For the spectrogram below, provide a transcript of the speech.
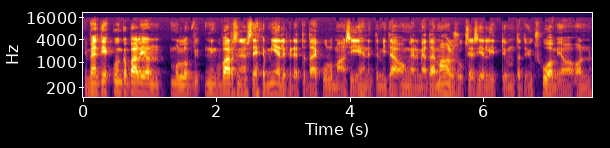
Ja mä en tiedä kuinka paljon mulla on niin kuin varsinaisesti ehkä mielipidettä tai kulmaa siihen, että mitä ongelmia tai mahdollisuuksia siihen liittyy, mutta yksi huomio on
